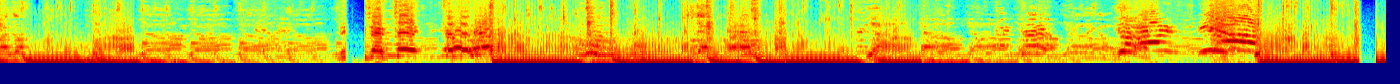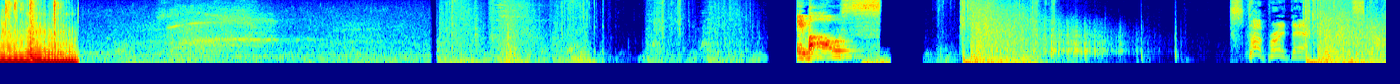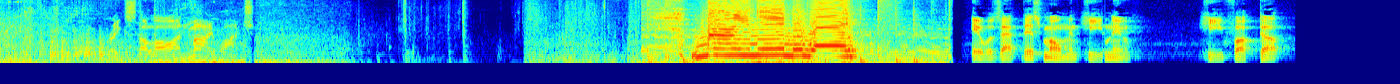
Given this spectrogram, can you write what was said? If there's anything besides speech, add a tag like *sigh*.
nigga. DJ, take, take that. Hey, boss. Stop right there! Stop. Breaks the law on my watch. Mining away. It was at this moment he knew. He fucked up.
